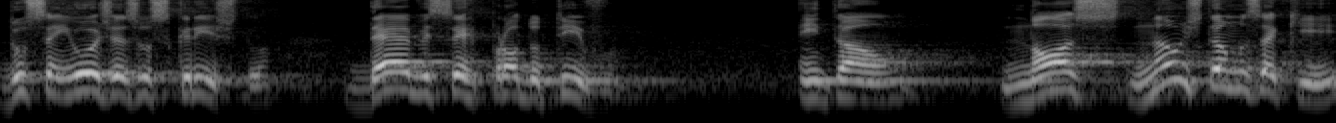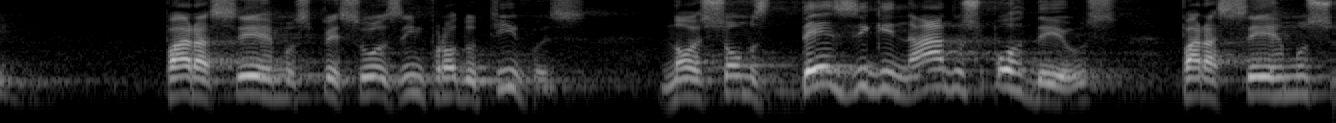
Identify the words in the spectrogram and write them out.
do Senhor Jesus Cristo deve ser produtivo. Então, nós não estamos aqui para sermos pessoas improdutivas, nós somos designados por Deus para sermos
